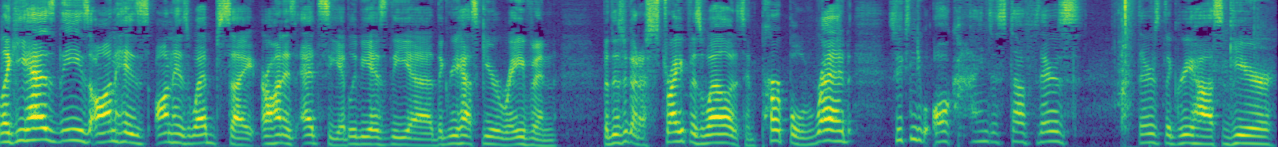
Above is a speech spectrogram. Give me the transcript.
Like he has these on his on his website or on his Etsy. I believe he has the uh, the Gear Raven, but this has got a stripe as well. It's in purple, red, so you can do all kinds of stuff. There's there's the Greehas Gear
